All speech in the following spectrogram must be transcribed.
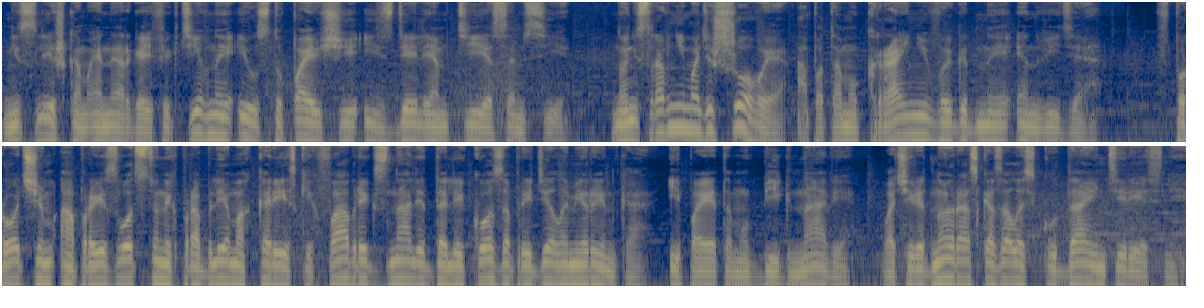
не слишком энергоэффективные и уступающие изделиям TSMC, но несравнимо дешевые, а потому крайне выгодные Nvidia – Впрочем, о производственных проблемах корейских фабрик знали далеко за пределами рынка, и поэтому Big Navi в очередной раз казалось куда интереснее.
